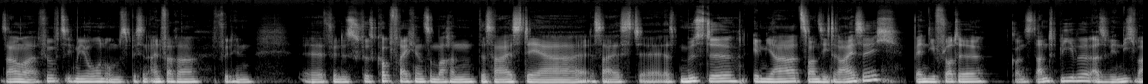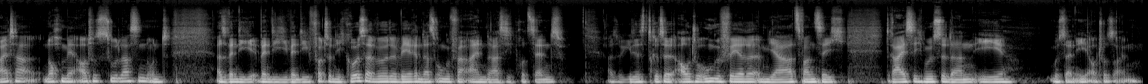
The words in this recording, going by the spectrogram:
sagen wir mal 50 Millionen, um es ein bisschen einfacher für den äh, für das, fürs Kopfrechnen zu machen. Das heißt, der, das heißt, äh, das müsste im Jahr 2030, wenn die Flotte konstant bliebe, also wir nicht weiter noch mehr Autos zulassen und also wenn die, wenn die, wenn die Flotte nicht größer würde, wären das ungefähr 31 Prozent. Also jedes dritte Auto ungefähr im Jahr 2030 müsste dann eh, müsste ein E-Auto sein.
